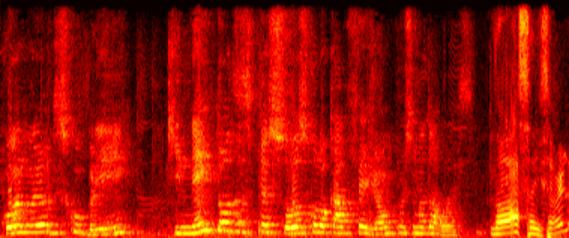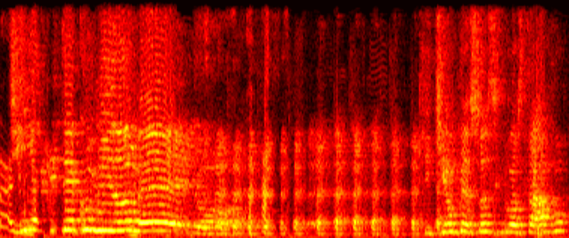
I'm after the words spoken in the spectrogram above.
quando eu descobri que nem todas as pessoas colocavam feijão por cima do arroz. Nossa, isso é verdade. Tinha que ter comida no meio! que tinham pessoas que gostavam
